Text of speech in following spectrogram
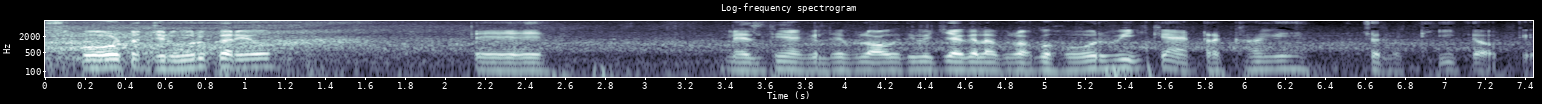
ਸਪੋਰਟ ਜਰੂਰ ਕਰਿਓ ਤੇ ਮਿਲਦੇ ਹਾਂ ਅਗਲੇ ਵਲੌਗ ਦੇ ਵਿੱਚ। ਅਗਲਾ ਵਲੌਗ ਹੋਰ ਵੀ ਘੈਂਟ ਰੱਖਾਂਗੇ। ਚਲੋ ਠੀਕ ਹੈ ਓਕੇ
